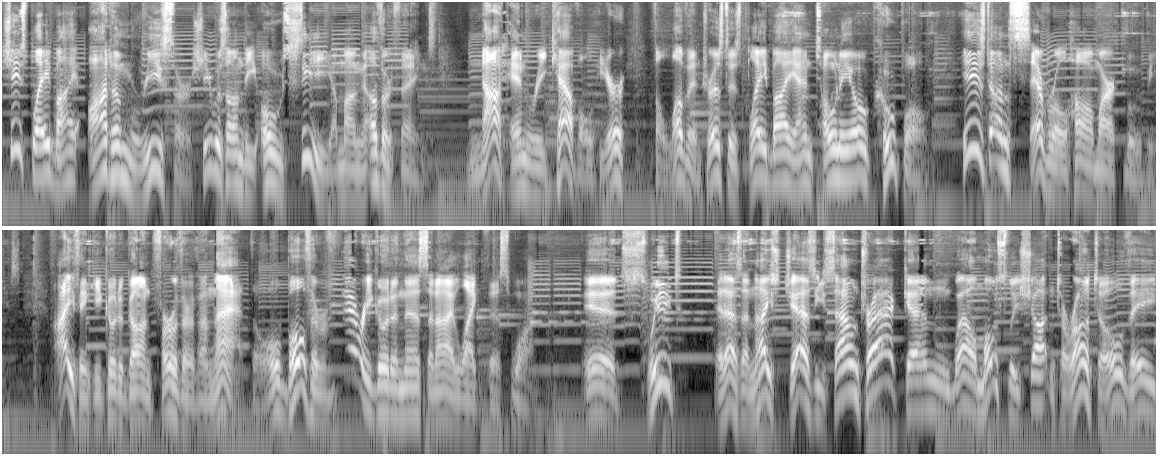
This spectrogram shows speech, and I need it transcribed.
She's played by Autumn Reeser. She was on the OC, among other things. Not Henry Cavill here. The love interest is played by Antonio Cupo. He's done several Hallmark movies. I think he could have gone further than that, though. Both are very good in this, and I like this one. It's sweet, it has a nice jazzy soundtrack, and while mostly shot in Toronto, they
